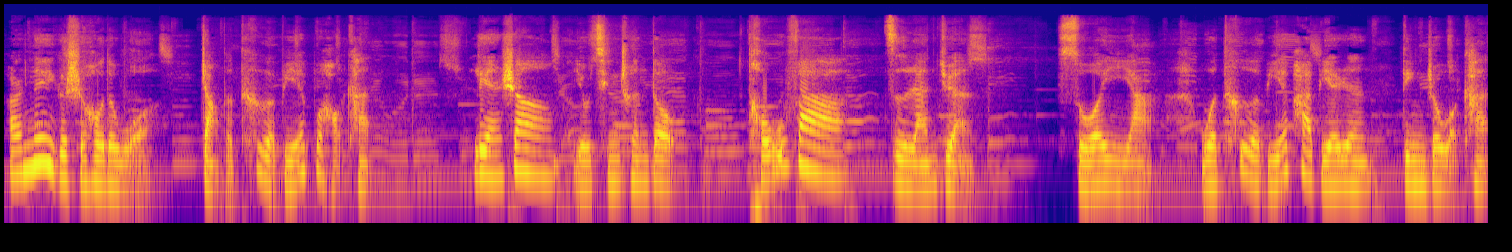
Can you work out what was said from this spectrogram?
而那个时候的我长得特别不好看，脸上有青春痘，头发。自然卷，所以呀，我特别怕别人盯着我看。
